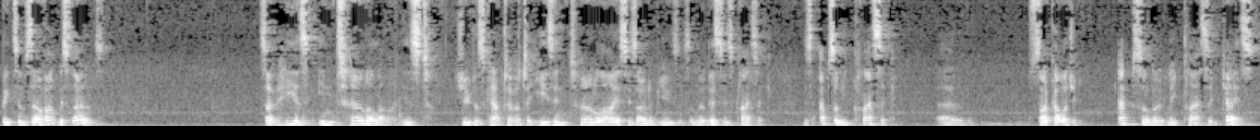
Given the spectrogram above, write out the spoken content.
beats himself up with stones. So he has internalized Judah's captivity. He's internalized his own abusers. And this is classic. This is absolutely classic uh, psychology. Absolutely classic case.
